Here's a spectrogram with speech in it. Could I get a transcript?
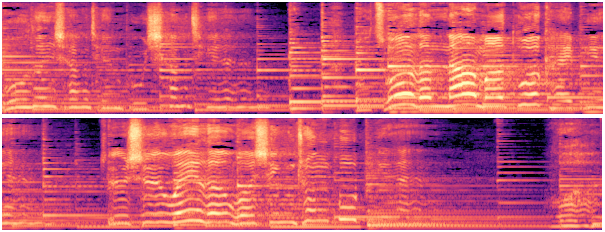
无论相见不相见。我做了那么多改变，只是为了我心中不变。我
